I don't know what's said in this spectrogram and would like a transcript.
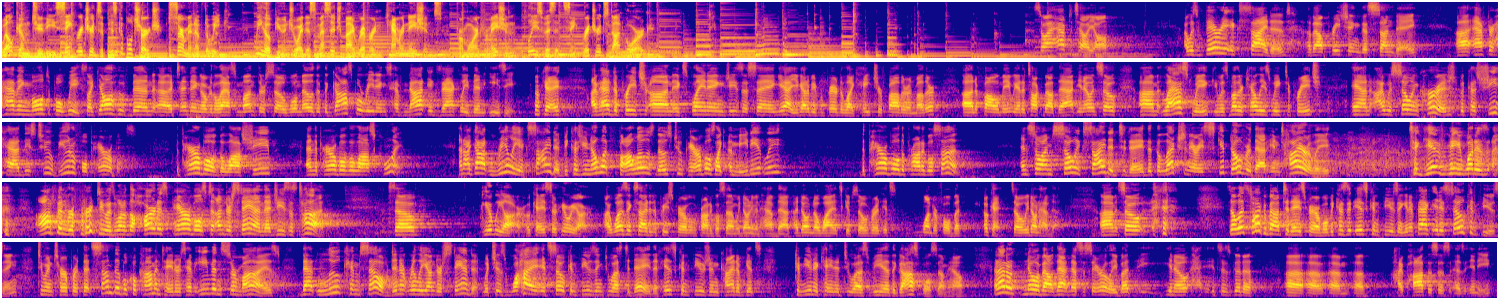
Welcome to the St. Richard's Episcopal Church Sermon of the Week. We hope you enjoy this message by Reverend Cameron Nations. For more information, please visit strichards.org. So I have to tell y'all, I was very excited about preaching this Sunday uh, after having multiple weeks. Like y'all who've been uh, attending over the last month or so will know that the gospel readings have not exactly been easy, okay? I've had to preach on explaining Jesus saying, yeah, you got to be prepared to like hate your father and mother. Uh, to follow me, we had to talk about that, you know. And so um, last week, it was Mother Kelly's week to preach, and I was so encouraged because she had these two beautiful parables the parable of the lost sheep and the parable of the lost coin. And I got really excited because you know what follows those two parables like immediately? The parable of the prodigal son. And so I'm so excited today that the lectionary skipped over that entirely to give me what is often referred to as one of the hardest parables to understand that Jesus taught. So here we are, okay? So here we are. I was excited to preach the parable of the prodigal son. We don't even have that. I don't know why it skips over it. It's wonderful, but okay, so we don't have that. Um, so, so let's talk about today's parable because it is confusing. And in fact, it is so confusing to interpret that some biblical commentators have even surmised that Luke himself didn't really understand it, which is why it's so confusing to us today, that his confusion kind of gets communicated to us via the gospel somehow. And I don't know about that necessarily, but you know, it's as good a, a, a, um, a hypothesis as any.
